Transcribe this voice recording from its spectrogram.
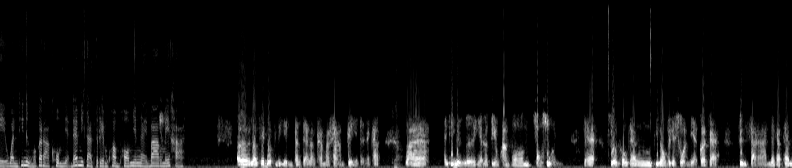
ย์วันที่หนึ่งมกราคมเนี่ยได้มีการเตรียมความพร้อมยังไงบ้างไหมคะ เออเราใช้บทเรียนตั้งแต่เราทำมาสามเกรดนะครับ ว่าอันที่หนึ่งเลยเนี่ยเราเตรียมความพร้อมสองส่วนนะฮะส่วนของทางพี่น้องประชาชนเนี่ยก็จะสื่อสารนะครับ ท่าน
